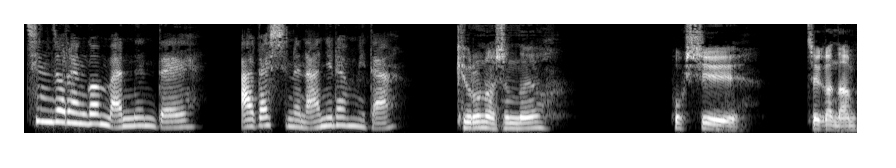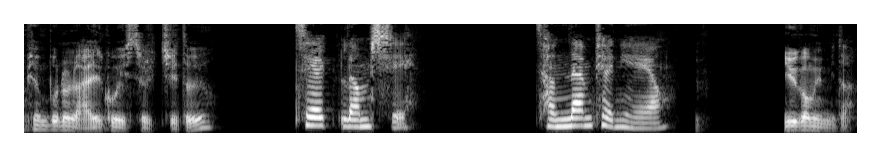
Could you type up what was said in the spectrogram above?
친절한 건 맞는데 아가씨는 아니랍니다. 결혼하셨나요? 혹시 제가 남편분을 알고 있을지도요? 잭 럼씨. 전 남편이에요. 유감입니다.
